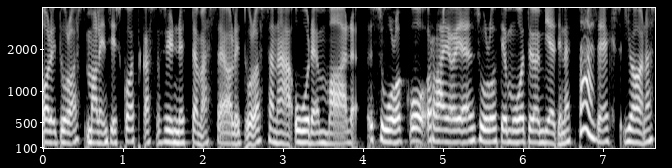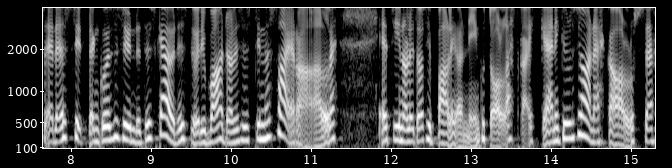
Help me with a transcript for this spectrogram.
oli tulossa, mä olin siis Kotkassa synnyttämässä ja oli tulossa nämä Uudenmaan sulkurajojen sulut ja muut. Ja mä mietin, että pääseekö Joonas edes sitten, kun se synnytys käynnistyy, niin mahdollisesti sinne sairaalalle. Et siinä oli tosi paljon niin kuin tollasta kaikkea, niin kyllä se on ehkä ollut se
